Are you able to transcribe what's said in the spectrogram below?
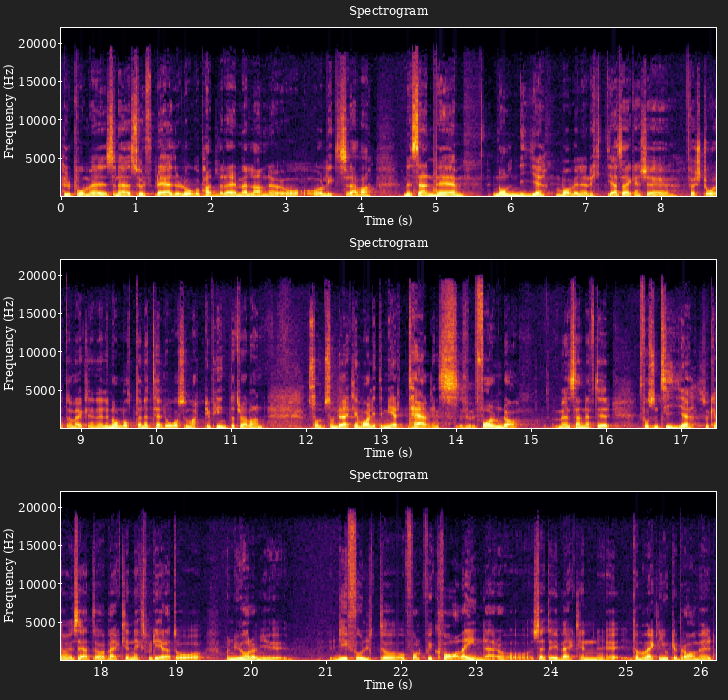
höll på med såna här surfbrädor och låg och paddlade däremellan och, och lite sådär va. Men sen uh, 09 var väl den riktiga så här, kanske första året, de verkligen, eller 08 när Ted Ås och Martin Flinta tror jag vann. Som, som det verkligen var lite mer tävlingsform då. Men sen efter 2010 så kan man ju säga att det har verkligen exploderat och, och nu har de ju det är fullt och folk får ju kvala in där. Och, så att det är verkligen, eh, de har verkligen gjort det bra med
